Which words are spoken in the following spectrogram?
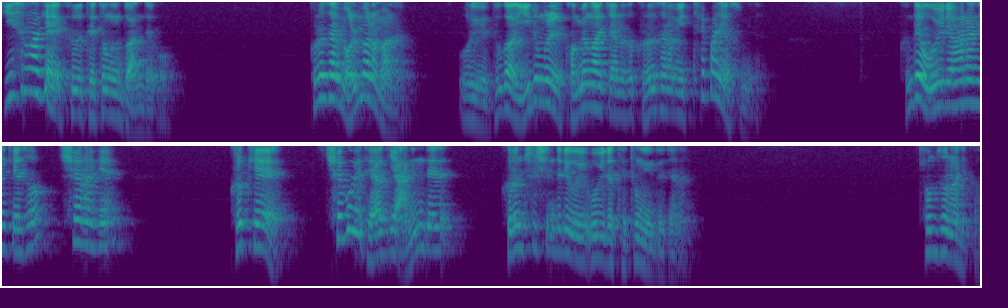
이상하게 그 대통령도 안 되고. 그런 사람이 얼마나 많아요. 우리 누가 이름을 거명하지 않아도 그런 사람이 태반이었습니다. 근데 오히려 하나님께서 희한하게 그렇게 최고의 대학이 아닌데 그런 출신들이 오히려 대통령이 되잖아요. 겸손하니까.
